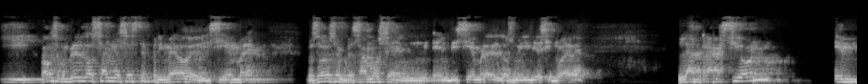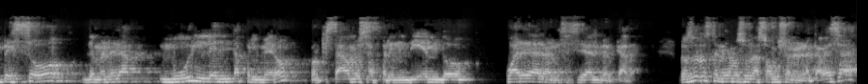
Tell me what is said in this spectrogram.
y vamos a cumplir dos años este primero de diciembre. Nosotros empezamos en, en diciembre del 2019. La atracción empezó de manera muy lenta primero, porque estábamos aprendiendo cuál era la necesidad del mercado. Nosotros teníamos una assumption en la cabeza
